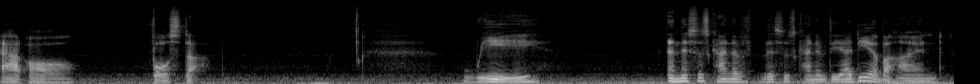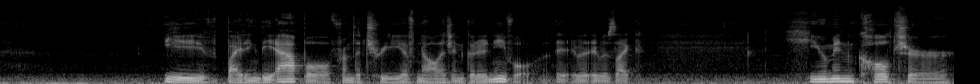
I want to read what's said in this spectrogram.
at all, full stop. We and this is kind of this is kind of the idea behind Eve biting the apple from the tree of knowledge and good and evil. It, it was like human culture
